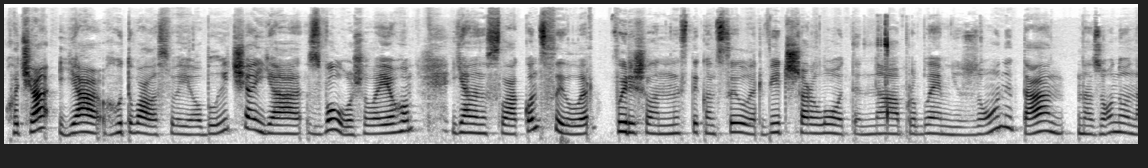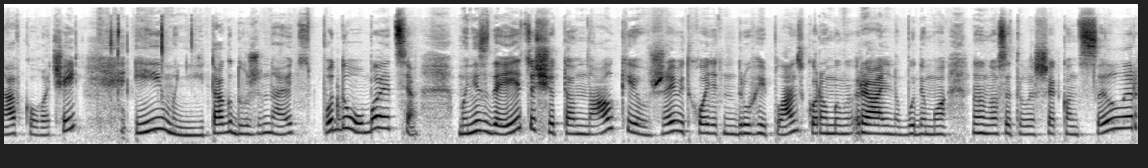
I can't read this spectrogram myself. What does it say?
Хоча я готувала своє обличчя, я зволожила його, я нанесла консилер. Вирішила нанести консилер від Шарлоти на проблемні зони та на зону навколо очей. І мені так дуже навіть сподобається. Мені здається, що тоналки вже відходять на другий план. Скоро ми реально будемо наносити лише консилер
